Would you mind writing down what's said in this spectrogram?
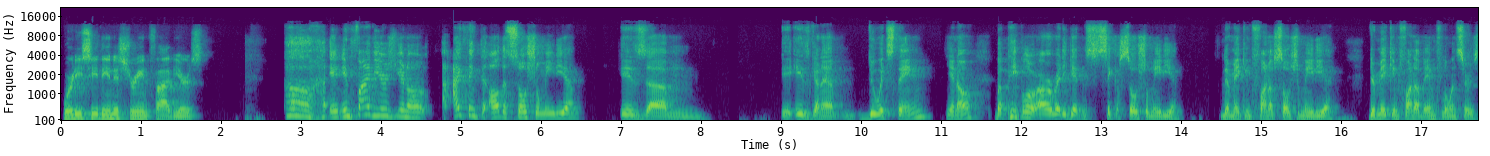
Where do you see the industry in five years? Oh, in, in five years, you know, I think that all the social media is um, is going to do its thing, you know. But people are already getting sick of social media. They're making fun of social media. They're making fun of influencers.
